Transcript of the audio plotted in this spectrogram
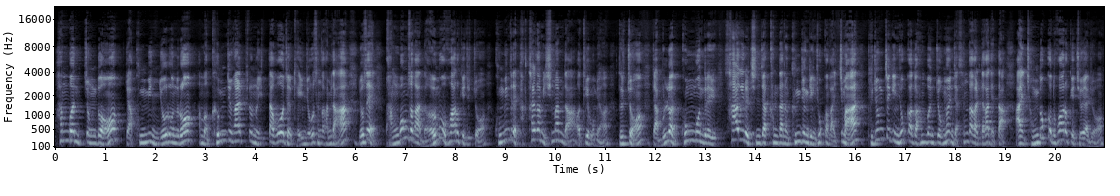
한 번 정도, 자, 국민 여론으로 한번 검증할 필요는 있다고 저 개인적으로 생각합니다. 요새 관공서가 너무 화롭게 짓죠. 국민들의 박탈감이 심합니다. 어떻게 보면. 듣죠? 자, 물론 공무원들의 사기를 진작한다는 긍정적인 효과가 있지만 부정적인 효과도 한번 조금은 이제 생각할 때가 됐다. 아니, 정도껏 호화롭게 지어야죠.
